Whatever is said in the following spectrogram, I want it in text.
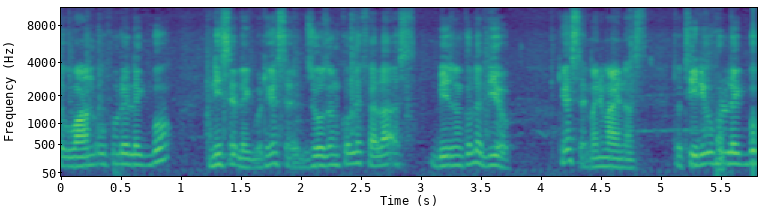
তো ওয়ান উপরে লিখব, নিচে লিখব, ঠিক আছে? যোজন করলে ফেলাস বিয়োজন করলে বিয়োগ, ঠিক আছে? মানে মাইনাস তো থ্রি উপরে লিখব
